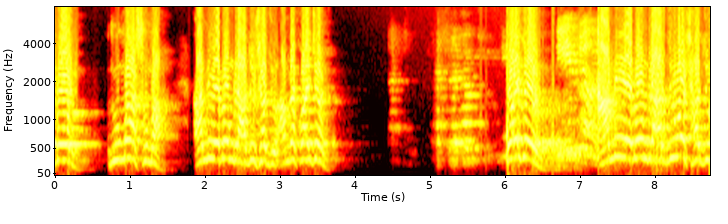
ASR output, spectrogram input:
এবং রুমা সুমা, আমি এবং রাজু সাজু, আমরা কয়জন? কয়জন? আমি এবং রাজু ও সাজু,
